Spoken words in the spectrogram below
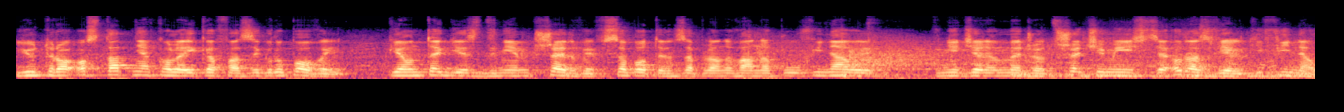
Jutro ostatnia kolejka fazy grupowej. Piątek jest dniem przerwy. W sobotę zaplanowano półfinały, w niedzielę mecz o trzecie miejsce oraz wielki finał.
